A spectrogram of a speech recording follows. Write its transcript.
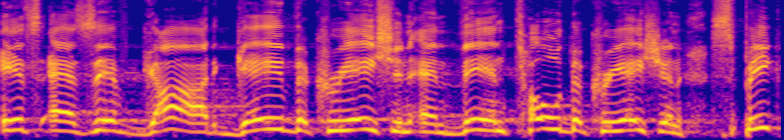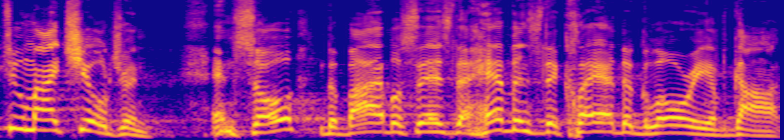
It's as if God gave the creation and then told the creation, Speak to my children. And so the Bible says the heavens declare the glory of God.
